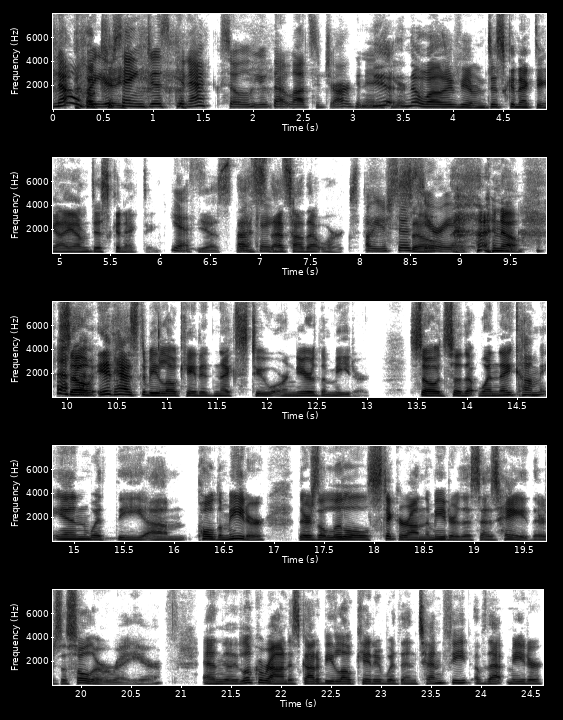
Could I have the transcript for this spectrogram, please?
No, but you're saying disconnect, so you've got lots of jargon in yeah, here. no, well, if I'm disconnecting, I am disconnecting. Yes. Yes, that's Okay. that's how that works. Oh, you're so, So- serious. I know. So it has to be located next to or near the meter. So so that when they come in with the um, pull the meter, there's a little sticker on the meter that says, "Hey, there's a solar array here," and they look around. It's got to be located within 10 feet of that meter,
